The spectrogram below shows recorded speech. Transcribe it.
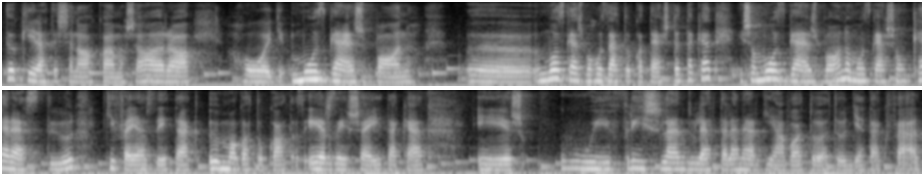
tökéletesen alkalmas arra, hogy mozgásban mozgásba hozzátok a testeteket, és a mozgásban, a mozgáson keresztül kifejezzétek önmagatokat, az érzéseiteket, és új, friss lendülettel, energiával töltődjetek fel.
